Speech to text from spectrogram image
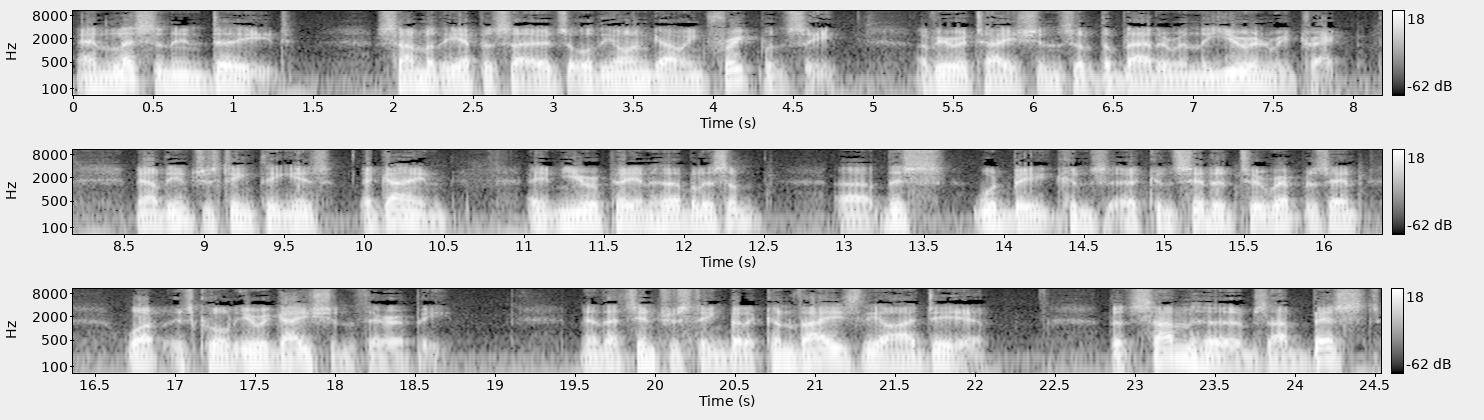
and lessen indeed some of the episodes or the ongoing frequency of irritations of the bladder and the urinary tract. Now, the interesting thing is, again, in European herbalism, uh, this would be uh, considered to represent what is called irrigation therapy. Now, that's interesting, but it conveys the idea that some herbs are best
